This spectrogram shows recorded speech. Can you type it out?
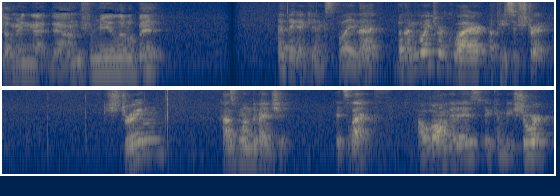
dumbing that down for me a little bit? I think I can explain that, but I'm going to require a piece of string. String has one dimension, its length. How long it is, it can be short,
